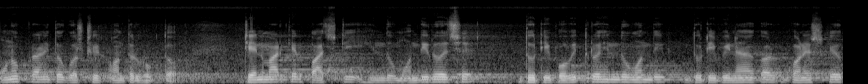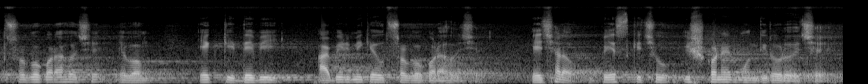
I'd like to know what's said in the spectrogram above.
অনুপ্রাণিত গোষ্ঠীর অন্তর্ভুক্ত। ডেনমার্কের পাঁচটি হিন্দু মন্দির রয়েছে। দুটি পবিত্র হিন্দু মন্দির, দুটি বিনায়কর গণেশকে উৎসর্গ করা হয়েছে এবং একটি দেবী আবির্মিকে উৎসর্গ করা হয়েছে। এছাড়াও বেশ কিছু ইস্কনের মন্দিরও রয়েছে।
